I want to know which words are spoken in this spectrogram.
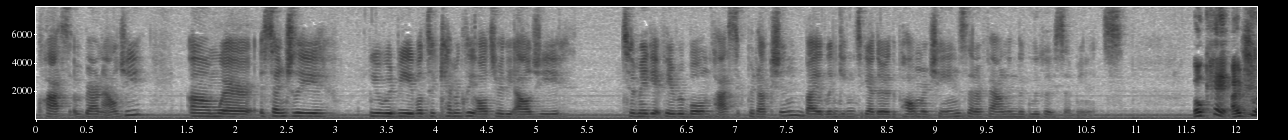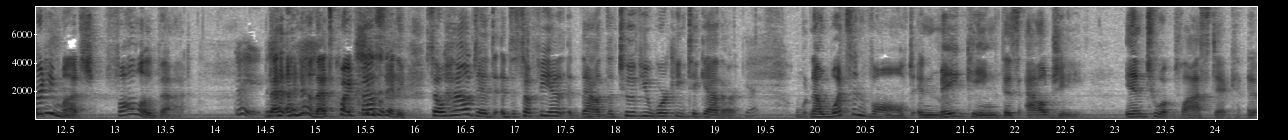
class of brown algae, um, where essentially we would be able to chemically alter the algae to make it favorable in plastic production by linking together the polymer chains that are found in the glucose subunits. Okay, I pretty much followed that. Great. That, I know that's quite fascinating. so, how did Sophia? Now, the two of you working together. Yes. Now, what's involved in making this algae into a plastic uh,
